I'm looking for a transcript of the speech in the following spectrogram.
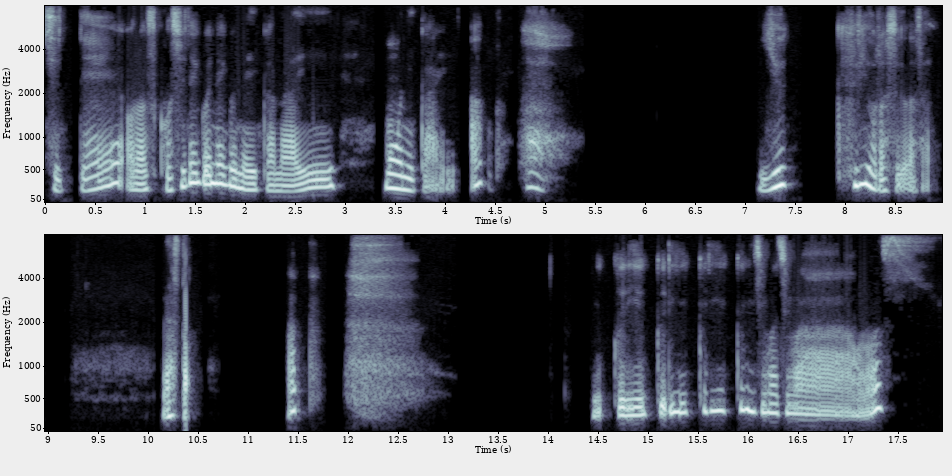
吸って、下ろす。腰でぐねぐねいかない。もう2回、アップ。ゆっくり下ろしてください。ラスト。アップ。ゆっくりゆっくりゆっくりゆっくりじわじわ下ろす。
